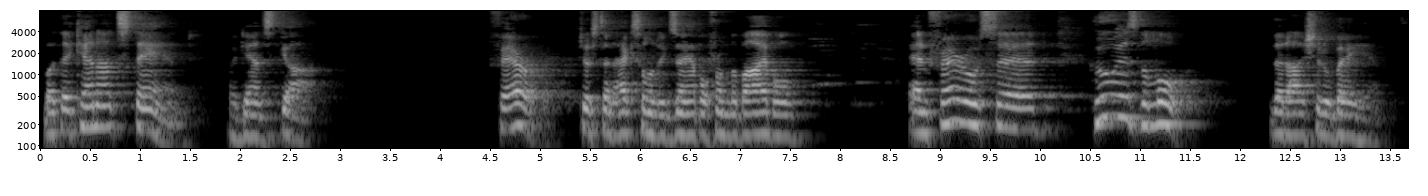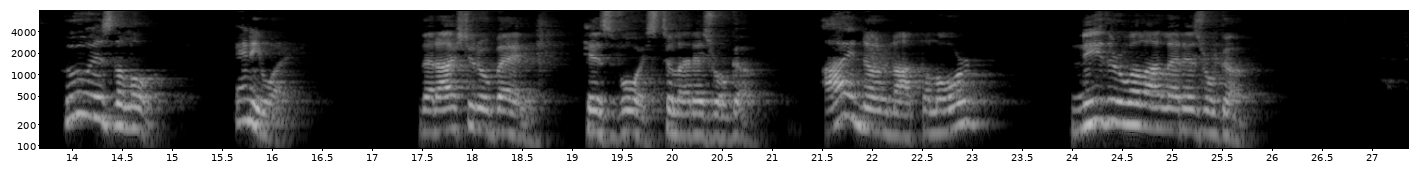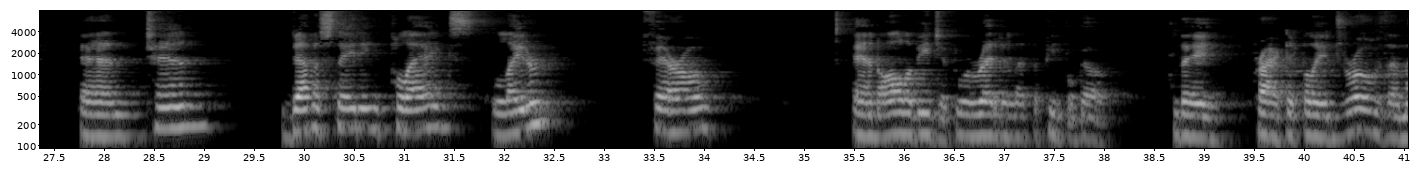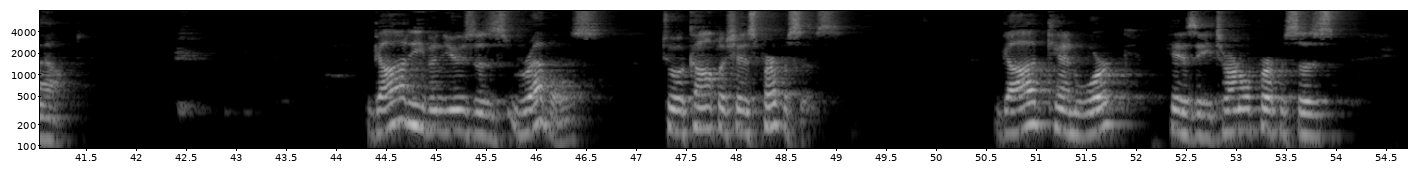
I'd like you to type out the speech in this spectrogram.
but they cannot stand against God. Pharaoh, just an excellent example from the Bible. And Pharaoh said, Who is the Lord? that I should obey him? Who is the Lord, anyway, that I should obey his voice to let Israel go? I know not the Lord, neither will I let Israel go. And ten devastating plagues later, Pharaoh and all of Egypt were ready to let the people go. They practically drove them out. God even uses rebels to accomplish his purposes. God can work his eternal purposes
